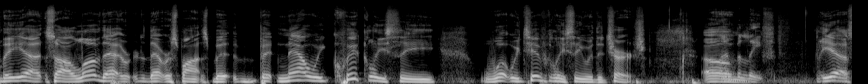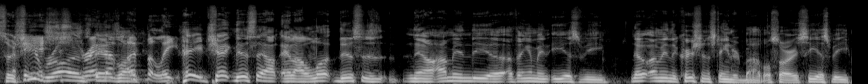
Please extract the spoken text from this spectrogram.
but yeah. So I love that that response. But but now we quickly see what we typically see with the church. Um, Unbelief. Yeah, so she It's just runs straight and up is like, unbelief. "Hey, check this out!" And I love this is now I'm in the uh, I think I'm in ESV. No, I'm in the Christian Standard Bible. Sorry, CSB.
